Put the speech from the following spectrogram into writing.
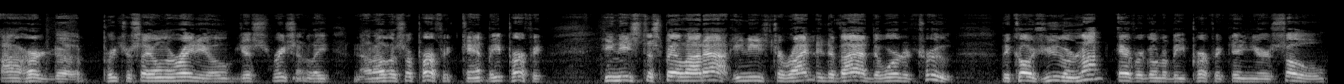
I heard a preacher say on the radio just recently, "None of us are perfect, can't be perfect." He needs to spell that out. He needs to rightly divide the word of truth because you are not ever going to be perfect in your soul,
